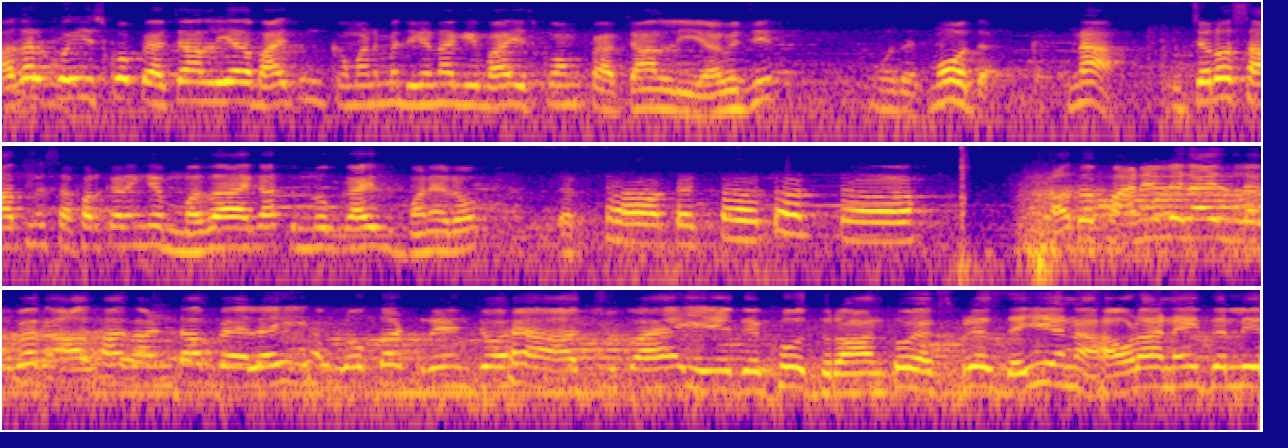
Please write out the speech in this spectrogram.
अगर कोई इसको पहचान लिया भाई तुम कमेंट में लिखना कि भाई इसको हम पहचान लिए अभिजीत? मोदक। मोदक। ना तो चलो साथ में सफ़र करेंगे मज़ा आएगा। तुम लोग गाइस बने रहो। टट्टा टट्टा टट्टा हाँ तो फाइनली गाइस लगभग आधा घंटा पहले ही हम लोग का ट्रेन जो है आ चुका है। ये देखो दुरांतो एक्सप्रेस यही है ना? हावड़ा नई दिल्ली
